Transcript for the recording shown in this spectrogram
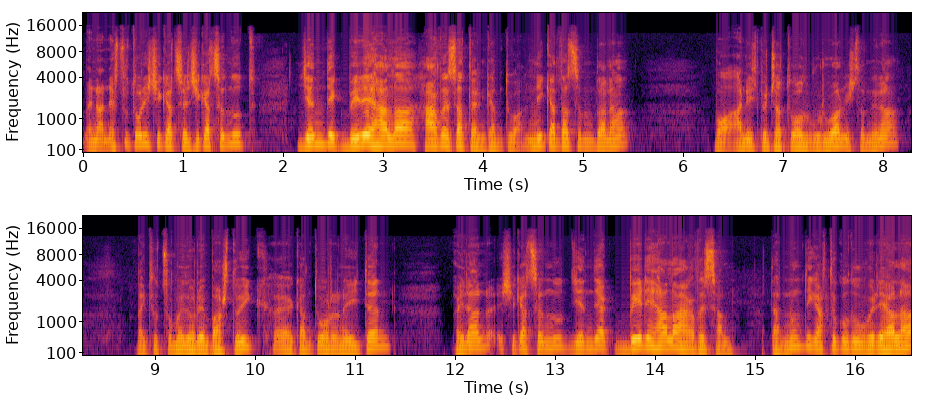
baina ez dut hori sekatzen, sekatzen dut, jendek bere hala jardezaten kantua. Nik kantatzen dutana, bo, aniz pentsatu hau buruan, izan dena, baitut zomedoren pastuik, eh, kantu horren egiten, baina esikatzen dut jendeak bere hala jardezan. Eta nuntik hartuko du bere hala,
